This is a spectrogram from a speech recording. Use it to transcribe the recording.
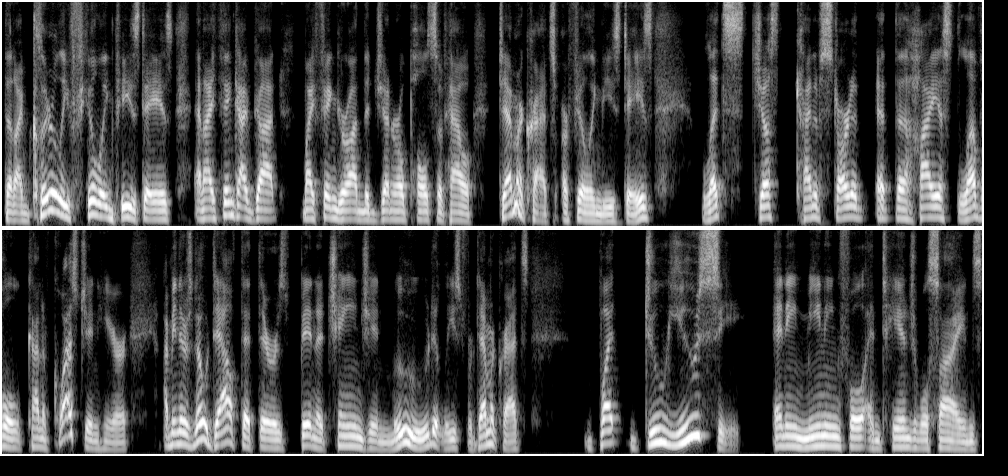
that I'm clearly feeling these days. And I think I've got my finger on the general pulse of how Democrats are feeling these days. Let's just kind of start at, at the highest level kind of question here. I mean, there's no doubt that there's been a change in mood, at least for Democrats. But do you see any meaningful and tangible signs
